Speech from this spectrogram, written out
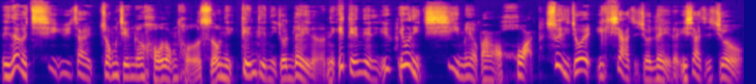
你那个气郁在中间跟喉咙头的时候，你一点点你就累了，你一点点你因为你气没有办法换，所以你就会一下子就累了，一下子就。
